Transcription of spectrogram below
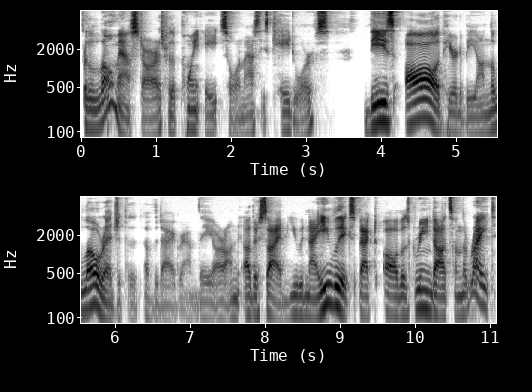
For the low mass stars, for the 0.8 solar mass, these K dwarfs, these all appear to be on the lower edge of the, of the diagram. They are on the other side. You would naively expect all those green dots on the right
